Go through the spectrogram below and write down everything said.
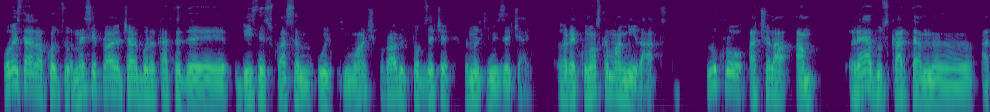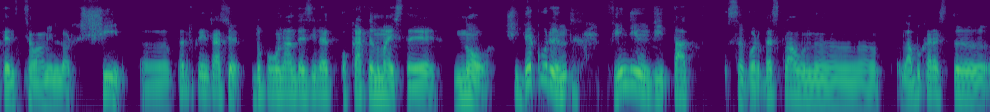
povestea de la colțul mesei, probabil cea mai bună carte de business scoasă în ultimul an și probabil top 10 în ultimii 10 ani. Recunosc că m-a mirat. Lucrul acela am readus cartea în uh, atenția oamenilor și uh, pentru că intrase după un an de zile, o carte nu mai este nouă. Și de curând, fiind invitat să vorbesc la un uh, la Bucharest uh,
